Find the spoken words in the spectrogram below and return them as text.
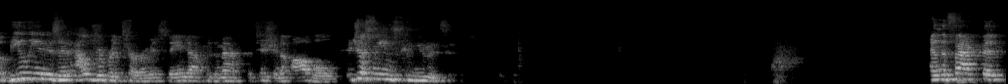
Abelian is an algebra term. It's named after the mathematician Abel. It just means commutative. And the fact that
